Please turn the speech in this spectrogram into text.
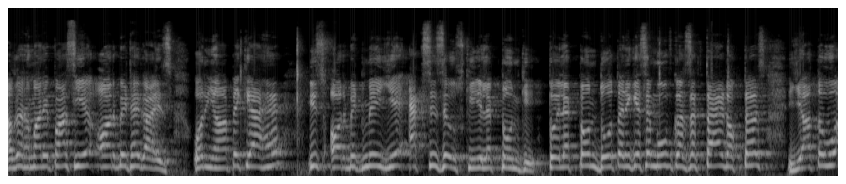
अगर हमारे पास ये ऑर्बिट है गाइस और यहाँ पे क्या है? इस ऑर्बिट में ये एक्सिस है उसकी इलेक्ट्रॉन की। तो इलेक्ट्रॉन दो तरीके से मूव कर सकता है डॉक्टर्स या तो वो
